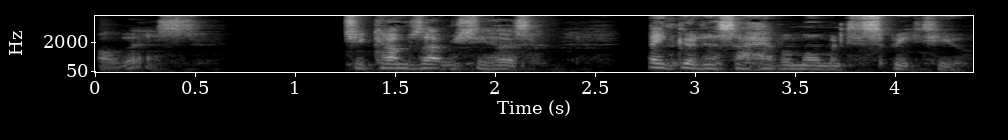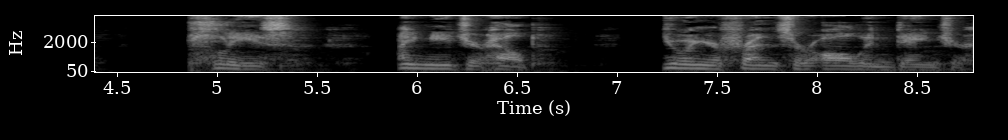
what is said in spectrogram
all this. She comes up and she says, Thank goodness I have a moment to speak to you. Please, I need your help. You and your friends are all in danger.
